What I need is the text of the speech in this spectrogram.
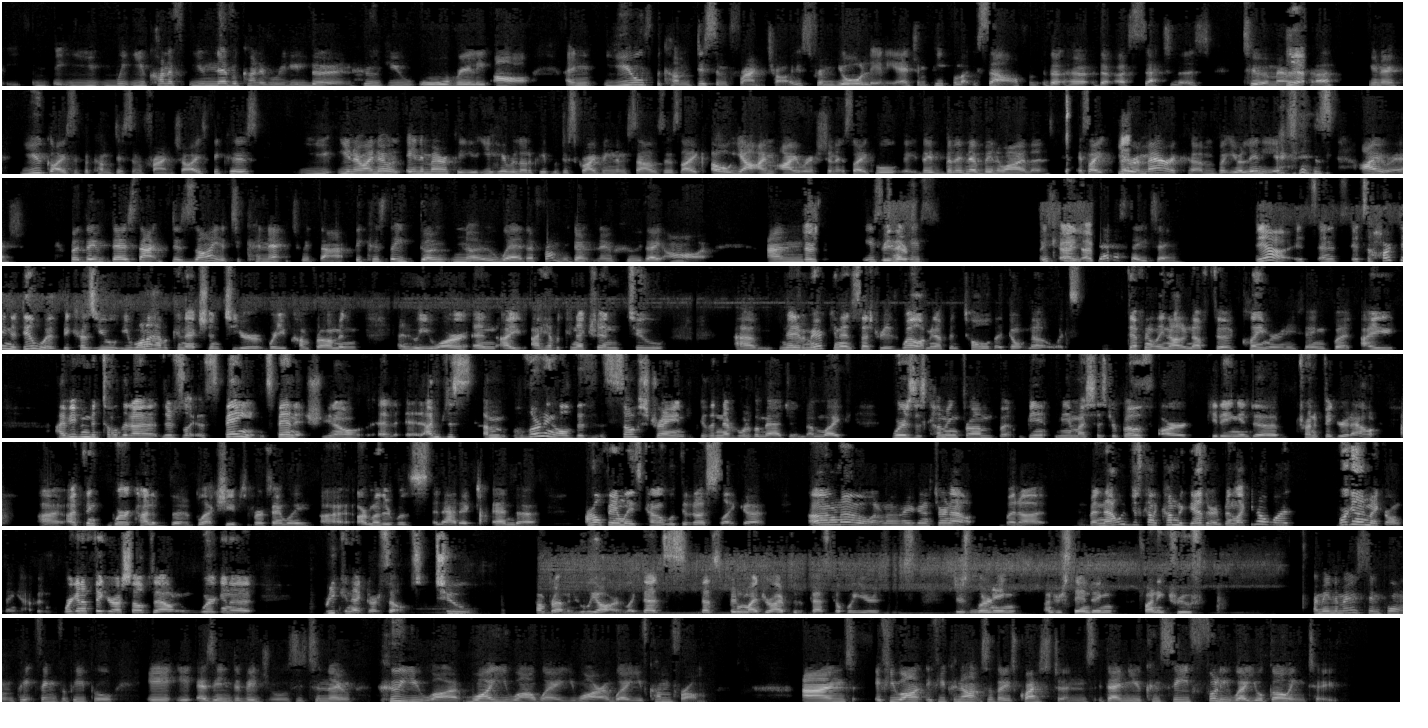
you we, you kind of you never kind of really learn who you all really are, and you've become disenfranchised from your lineage and people like yourself that are that are settlers to America. Yeah. You know, you guys have become disenfranchised because you, you know, I know in America, you, you hear a lot of people describing themselves as like, oh, yeah, I'm Irish. And it's like, well, they, but they've never been to Ireland. It's like, you're American, but your lineage is Irish. But there's that desire to connect with that because they don't know where they're from. They don't know who they are. And there's, it's, it's, it's, I, I, devastating yeah it's and it's it's a hard thing to deal with because you you want to have a connection to your where you come from and and who you are. And I, I have a connection to um, Native American ancestry as well. I mean, I've been told, I don't know. It's definitely not enough to claim or anything, but I, I've even been told that uh, there's like a Spain, Spanish, you know, and I'm just, I'm learning all this. It's so strange because I never would have imagined. I'm like, where is this coming from? But me, me and my sister both are getting into trying to figure it out. Uh, I think we're kind of the black sheep of our family. Uh, our mother was an addict and, uh, our whole family's kind of looked at us like, uh, I don't know, I don't know how you're going to turn out. But, uh, but now we've just kind of come together and been like, you know what? We're going to make our own thing happen. We're going to figure ourselves out and we're going to reconnect ourselves to come from and who we are. Like that's, that's been my drive for the past couple of years. Just learning, understanding, finding truth. I mean, the most important thing for people as individuals is to know who you are, why you are where you are, and where you've come from. And if you aren't, if you can answer those questions, then you can see fully where you're going to.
